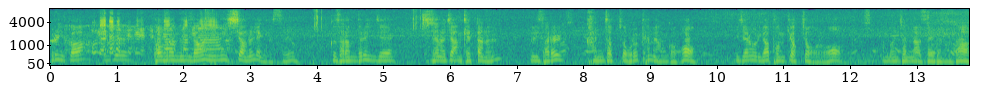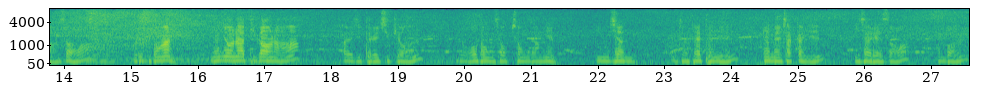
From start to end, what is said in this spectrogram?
그러니까 이제 더불어민주당은 이미 시안을 남겼어요. 그 사람들은 이제 추천하지 않겠다는 의사를 간접적으로 표명한 거고 이제는 우리가 본격적으로 한번 좀 나서야 됩니다. 그래서 우리 그동안 눈이 오나 비가 오나 화요 집회를 지켜온 우리 오봉석 총장님, 임지연 저 대표님, 배멜 작가님 이 자리에서 한번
